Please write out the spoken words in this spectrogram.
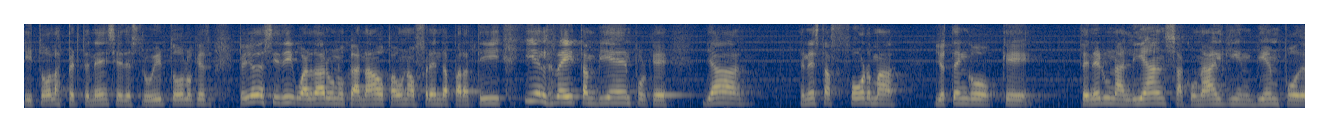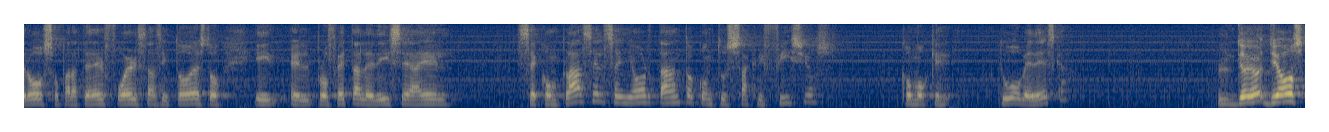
y todas las pertenencias y destruir todo lo que es. Pero yo decidí guardar unos ganados para una ofrenda para ti y el rey también, porque ya en esta forma yo tengo que tener una alianza con alguien bien poderoso para tener fuerzas y todo esto. Y el profeta le dice a él, ¿se complace el Señor tanto con tus sacrificios? como que tú obedezca. Dios,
